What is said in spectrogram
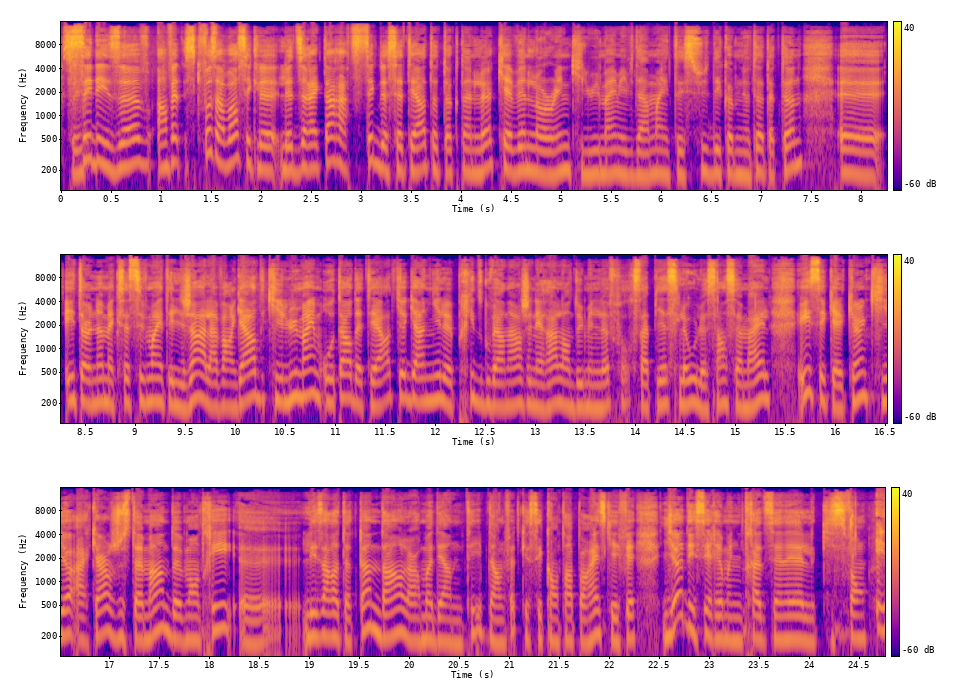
c'est des œuvres. En fait, ce qu'il faut savoir, c'est que le, le directeur artistique de ce théâtre autochtone-là, Kevin Loring, qui lui-même, évidemment, est issu des communautés autochtones, euh, est un homme excessivement intelligent, à l'avant-garde, qui est lui-même auteur de théâtre, qui a gagné le prix du gouverneur général en 2009 pour sa pièce Là où le sang se mêle. Et c'est quelqu'un qui a à cœur, justement, de montrer euh, les arts autochtones dans leur modernité, dans le fait que c'est contemporain, ce qui est fait. Il y a des cérémonies traditionnelles qui se font. Et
